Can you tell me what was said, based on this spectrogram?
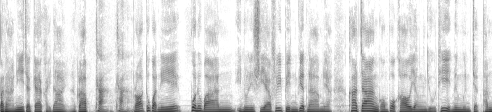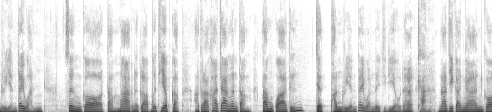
ปัญหานี้จะแก้ไขได้นะครับค่ะค่ะเพราะทุกวันนี้ ผู้อนุบาลอินโดนีเซีย ฟิลิปปินส์เวียดนามเนี่ยค่าจ้างของพวกเขายังอยู่ที่ 17,000 เหรียญไต้หวัน ซึ่งก็ต่ำมากนะครับเมื่อเทียบกับอัตราค่าจ้างเงินต่ำต่ำกว่าถึง 7,000 เหรียญไต้หวันเลยทีเดียวนะฮะหน้าที่การงานก็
